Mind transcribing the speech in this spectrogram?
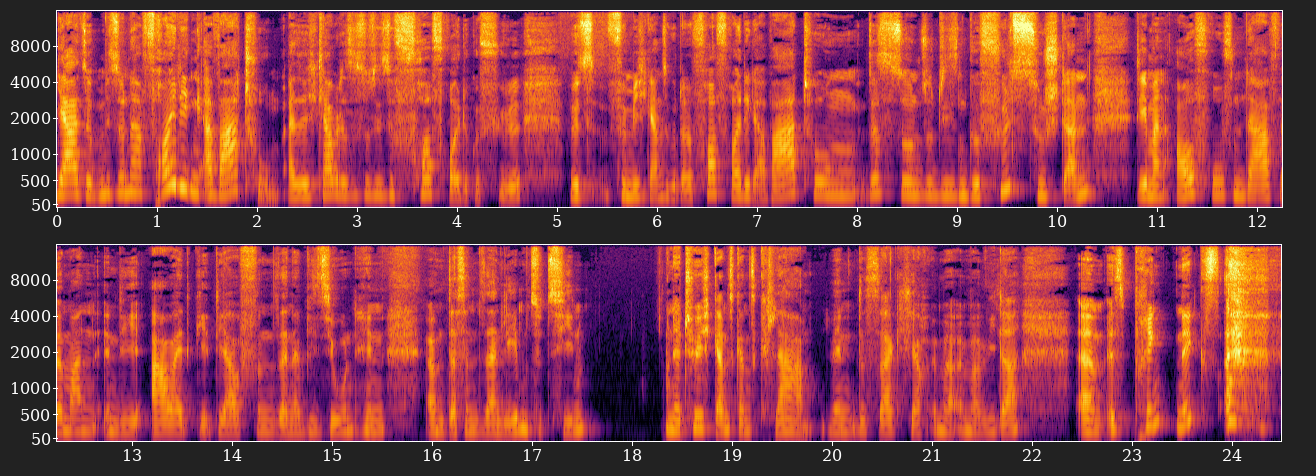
ja, also mit so einer freudigen Erwartung. Also ich glaube, das ist so diese Vorfreudegefühl, wird für mich ganz gut. Oder vorfreudige Erwartung, das ist so, so diesen Gefühlszustand, den man aufrufen darf, wenn man in die Arbeit geht, ja, von seiner Vision hin, ähm, das in sein Leben zu ziehen. Und natürlich ganz, ganz klar, wenn, das sage ich auch immer, immer wieder, ähm, es bringt nichts.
